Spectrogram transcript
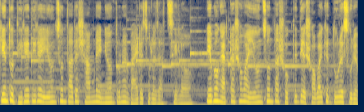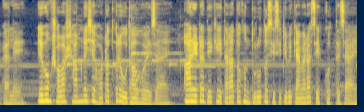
কিন্তু ধীরে ধীরে ইউনসন তাদের সামনেই নিয়ন্ত্রণের বাইরে চলে যাচ্ছিল এবং একটা সময় ইউনসন তার শক্তি দিয়ে সবাইকে দূরে ছুঁড়ে ফেলে এবং সবার সামনে এসে হঠাৎ করে উধাও হয়ে যায়। আর এটা দেখেই তারা তখন দ্রুত সিসিটিভি ক্যামেরা চেক করতে যায়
